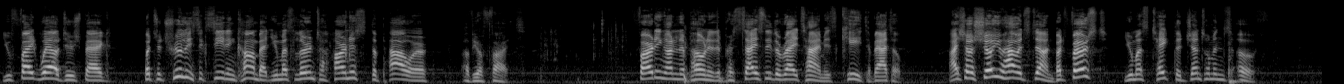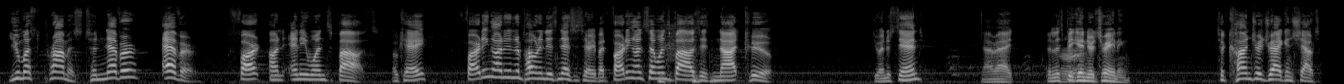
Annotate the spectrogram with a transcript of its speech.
You fight well, douchebag. But to truly succeed in combat, you must learn to harness the power of your farts. Farting on an opponent at precisely the right time is key to battle. I shall show you how it's done, but first, you must take the gentleman's oath. You must promise to never, ever fart on anyone's balls, okay? Farting on an opponent is necessary, but farting on someone's balls is not cool. Do you understand? All right, then let's All begin right. your training. To conjure dragon shouts,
